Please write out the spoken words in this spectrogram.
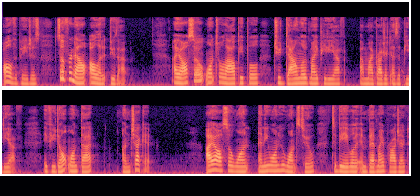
all of the pages, so for now, I'll let it do that. I also want to allow people to download my PDF, uh, my project as a PDF. If you don't want that, uncheck it. I also want anyone who wants to to be able to embed my project,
